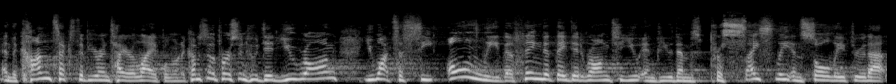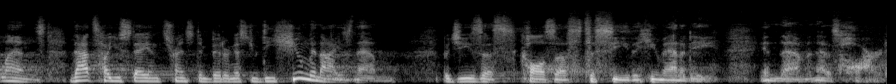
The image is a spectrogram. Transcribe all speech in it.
and the context of your entire life. But when it comes to the person who did you wrong, you want to see only the thing that they did wrong to you and view them precisely and solely through that lens. That's how you stay entrenched in bitterness. You dehumanize them. But Jesus calls us to see the humanity in them, and that is hard.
